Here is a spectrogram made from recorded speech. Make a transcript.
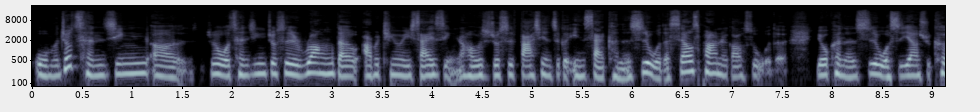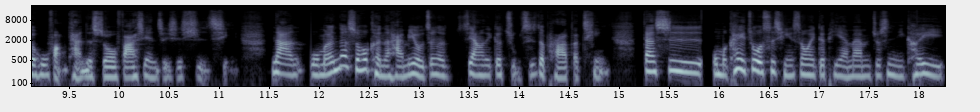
我们就曾经呃，就是我曾经就是 run the opportunity sizing，然后就是发现这个 insight 可能是我的 sales partner 告诉我的。有可能是是我实际上去客户访谈的时候发现这些事情。那我们那时候可能还没有这个这样的一个组织的 product team，但是我们可以做的事情，身为一个 PMM，就是你可以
